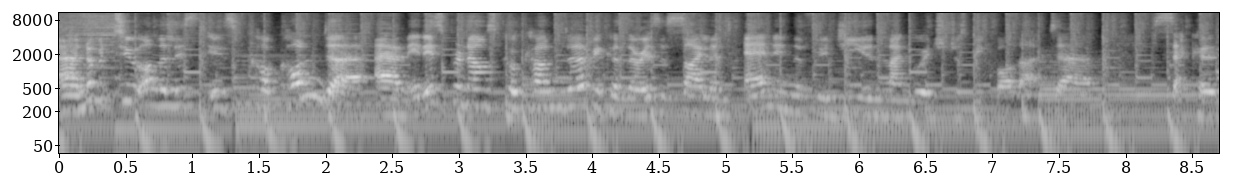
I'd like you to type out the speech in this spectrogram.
Uh, number two on the list is Kokonda. Um, it is pronounced Kokunda because there is a silent N in the Fijian language just before that um, second.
